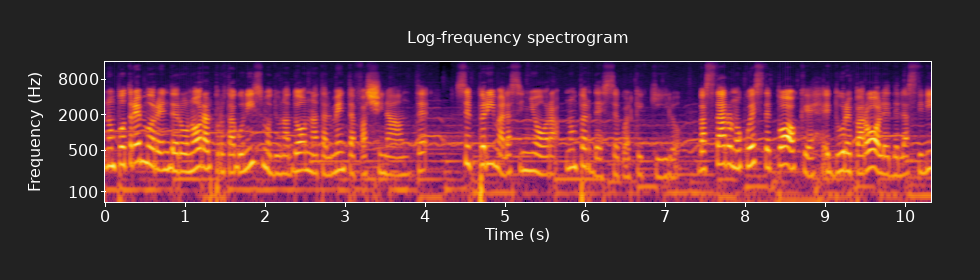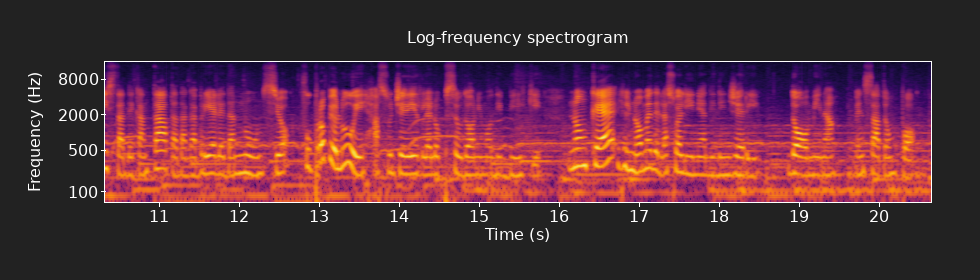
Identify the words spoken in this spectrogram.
Non potremmo rendere onore al protagonismo di una donna talmente affascinante se prima la signora non perdesse qualche chilo. Bastarono queste poche e dure parole della stilista decantata da Gabriele D'Annunzio, fu proprio lui a suggerirle lo pseudonimo di Bichi, nonché il nome della sua linea di lingerie. Domina, pensate un po'.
